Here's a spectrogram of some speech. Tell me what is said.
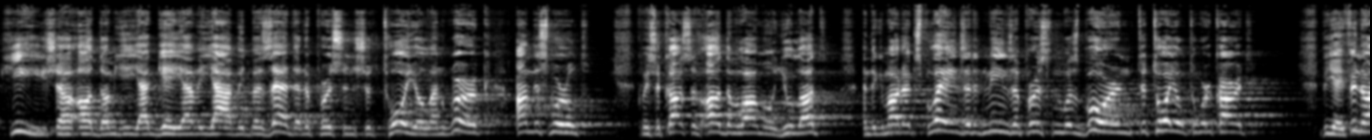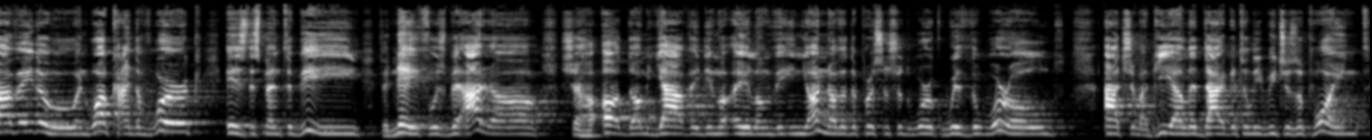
Hisha Adam Yiyageya V'Yavid Bazeh, that a person should toil and work on this world. Kmishakas of Adam Lamel Yulad, and the Gemara explains that it means a person was born to toil, to work hard. And what kind of work is this meant to be? That the person should work with the world. Till he reaches a point,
